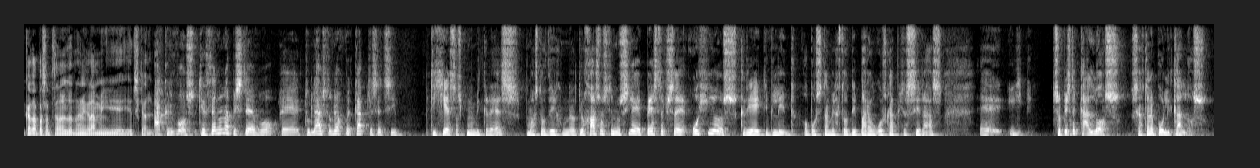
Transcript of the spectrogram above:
κατά πάσα πιθανότητα θα είναι γραμμή έτσι κι αλλιώς. Ακριβώς. Και θέλω να πιστεύω, ε, τουλάχιστον έχουμε κάποιες έτσι πτυχές ας πούμε μικρές που μας το δείχνουν ότι ο Χάσον στην ουσία επέστρεψε όχι ως creative lead όπως ήταν μέχρι τότε παραγωγός κάποιας σειράς ε, τις οποίες είναι καλός. Σε αυτό είναι πολύ καλός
